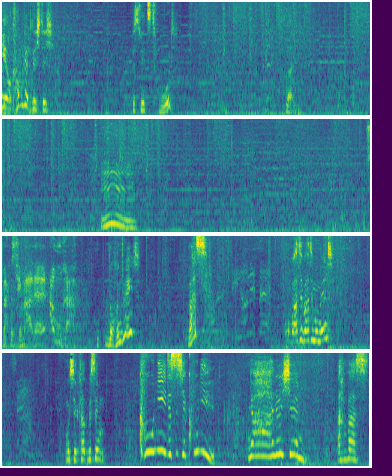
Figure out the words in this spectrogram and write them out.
Ja, komplett richtig. Bist du jetzt tot? Nein. Mmh. Maximale Aura. Noch ein Raid? Was? Oh, warte, warte, Moment. Muss hier gerade ein bisschen... Kuni, das ist ja Kuni. Ja, Hallöchen. Ach was.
